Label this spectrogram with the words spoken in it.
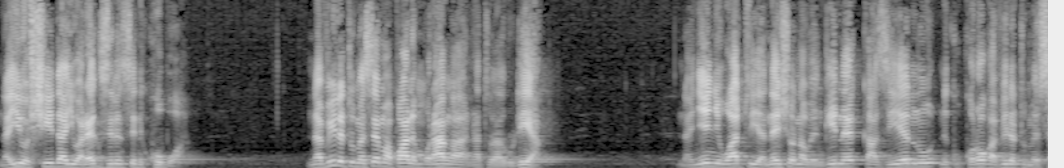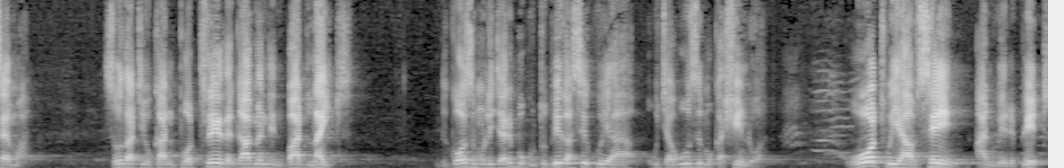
na hiyo shida Your Excellency ni kubwa, na vile tumesema pale Murang'a na tunarudia, na nyinyi watu ya nation na wengine, kazi yenu ni kukoroga vile tumesema, so that you can portray the government in bad light, because mlijaribu kutupiga siku ya uchaguzi mkashindwa. What we have saying and we repeat,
